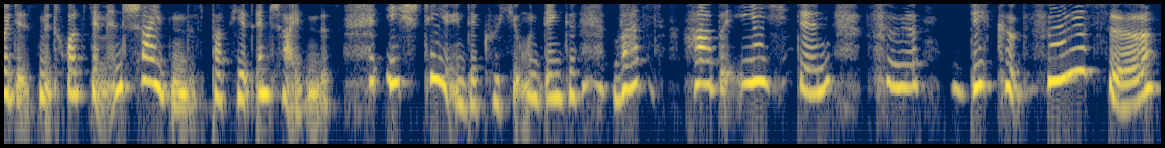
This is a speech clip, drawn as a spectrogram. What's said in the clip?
heute ist mir trotzdem Entscheidendes passiert, Entscheidendes. Ich stehe in der Küche und denke, was habe ich denn für dicke Füße?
